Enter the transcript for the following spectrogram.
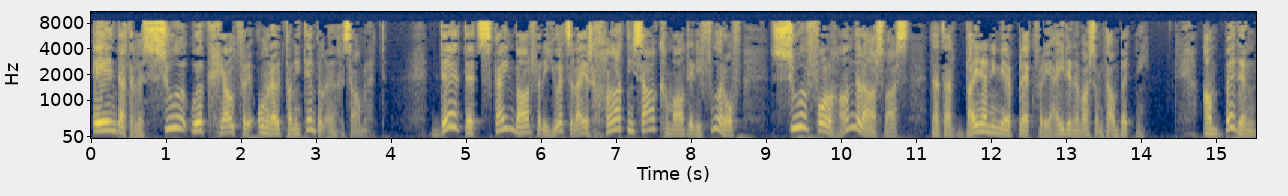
en dat hulle so ook geld vir die onderhoud van die tempel ingesamel het. Dit het skynbaar vir die Joodse leiers glad nie saak gemaak dat die voorhof so vol handelaars was dat daar byna nie meer plek vir die heidene was om te aanbid nie. Aanbidding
